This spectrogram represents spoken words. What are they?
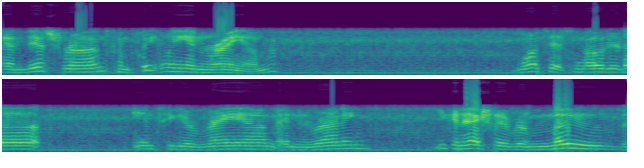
And this runs completely in RAM. Once it's loaded up into your RAM and running you can actually remove the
